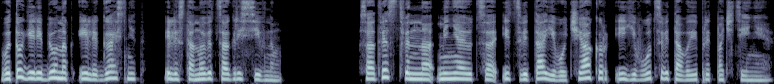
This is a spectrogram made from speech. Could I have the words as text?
В итоге ребенок или гаснет, или становится агрессивным. Соответственно, меняются и цвета его чакр, и его цветовые предпочтения.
